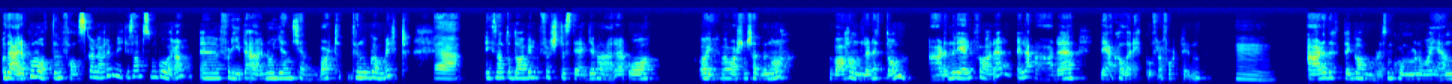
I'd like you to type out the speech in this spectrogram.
Og det er på en måte en falsk alarm ikke sant, som går av, eh, fordi det er noe gjenkjennbart til noe gammelt. ja. Ikke sant? Og da vil første steget være å Oi, hva var det som skjedde nå? Hva handler dette om? Er det en reell fare, eller er det det jeg kaller ekko fra fortiden? Mm. Er det dette gamle som kommer nå igjen,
